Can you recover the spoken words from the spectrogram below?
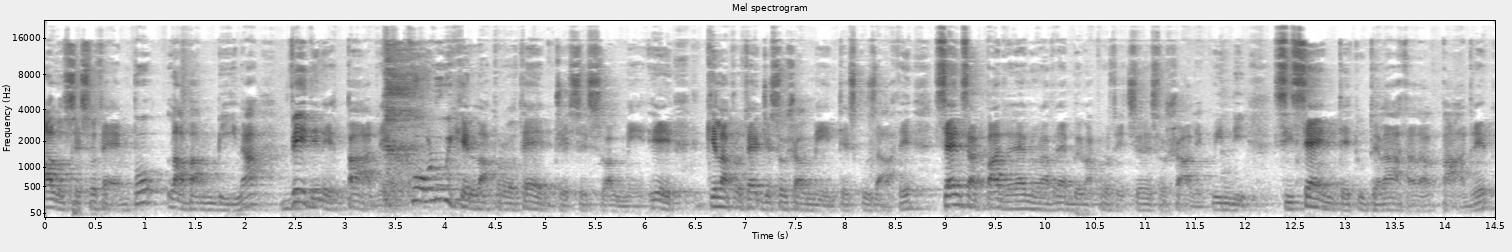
Allo stesso tempo, la bambina vede nel padre colui che la protegge eh, che la protegge socialmente, scusate, senza il padre lei non avrebbe una protezione sociale, quindi si sente tutelata dal padre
